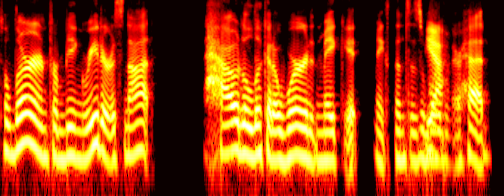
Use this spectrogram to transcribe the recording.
to learn from being readers, not how to look at a word and make it make sense as a Yeah. word in their head.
